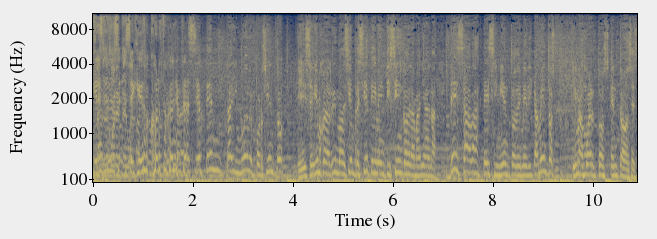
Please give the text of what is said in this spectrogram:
se, se 40 quedó corto con la inflación. 79% y seguimos con el ritmo de siempre, 7 y 25 de la mañana. Desabastecimiento de medicamentos y más muertos entonces.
